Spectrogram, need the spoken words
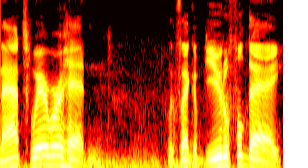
That's where we're heading. Looks like a beautiful day.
